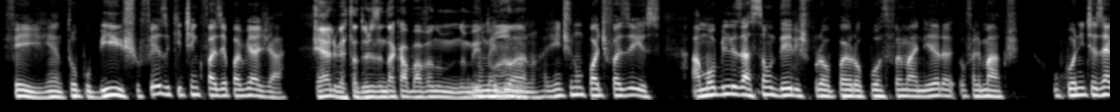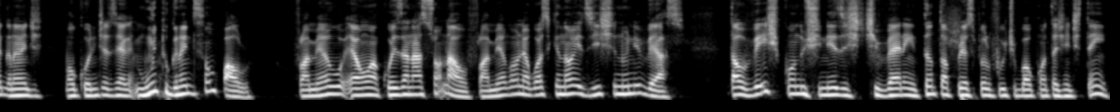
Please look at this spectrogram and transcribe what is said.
fez, entrou pro bicho, fez o que tinha que fazer para viajar. É, a Libertadores ainda acabava no, no meio, no do, meio ano. do ano. A gente não pode fazer isso. A mobilização deles pro, pro aeroporto foi maneira. Eu falei, Marcos, o Corinthians é grande, mas o Corinthians é muito grande em São Paulo. O Flamengo é uma coisa nacional. O Flamengo é um negócio que não existe no universo. Talvez quando os chineses tiverem tanto apreço pelo futebol quanto a gente tem,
